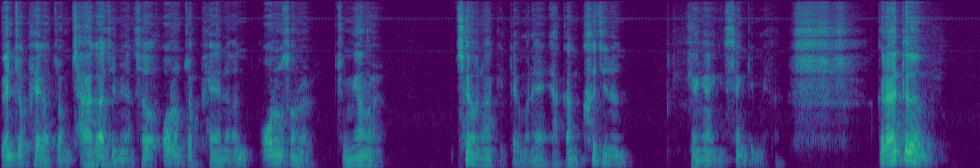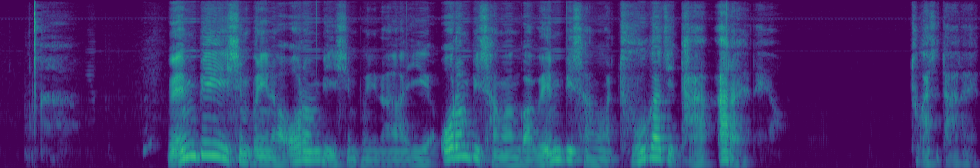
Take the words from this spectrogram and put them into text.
왼쪽 폐가 좀 작아지면서 오른쪽 폐는 오른손을 중량을 채워놨기 때문에 약간 커지는 경향이 생깁니다. 그래 하여튼, 왼비이신 분이나 오른비이신 분이나 이 오른비 상황과 왼비 상황을 두 가지 다 알아야 돼요. 두 가지 다 알아야 돼.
